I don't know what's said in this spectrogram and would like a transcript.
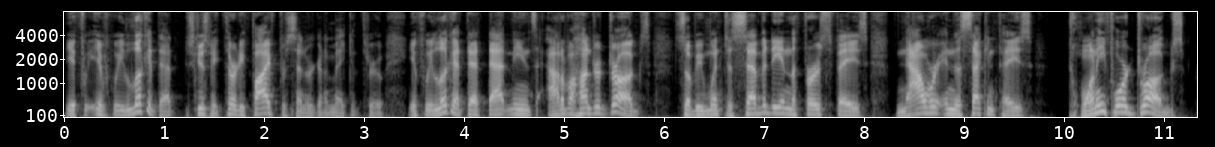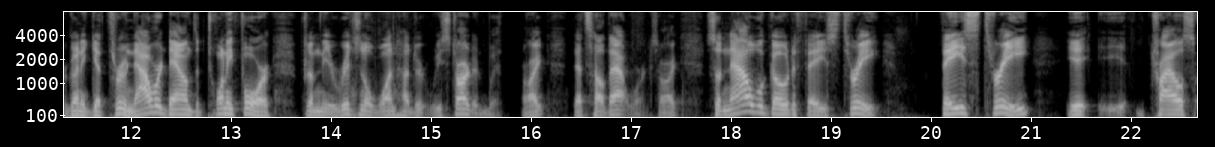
if, if we look at that, excuse me, 35% are going to make it through. If we look at that, that means out of 100 drugs, so we went to 70 in the first phase. Now we're in the second phase, 24 drugs are going to get through. Now we're down to 24 from the original 100 we started with. All right. That's how that works. All right. So now we'll go to phase three. Phase three it, it, trials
